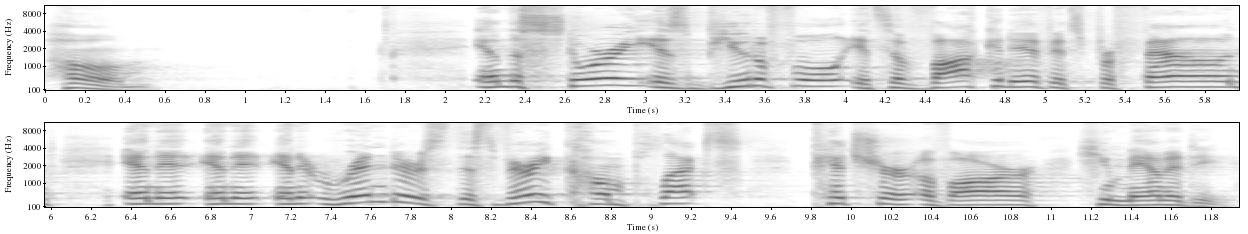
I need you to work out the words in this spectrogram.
home. And the story is beautiful, it's evocative, it's profound, and it, and it, and it renders this very complex picture of our humanity.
